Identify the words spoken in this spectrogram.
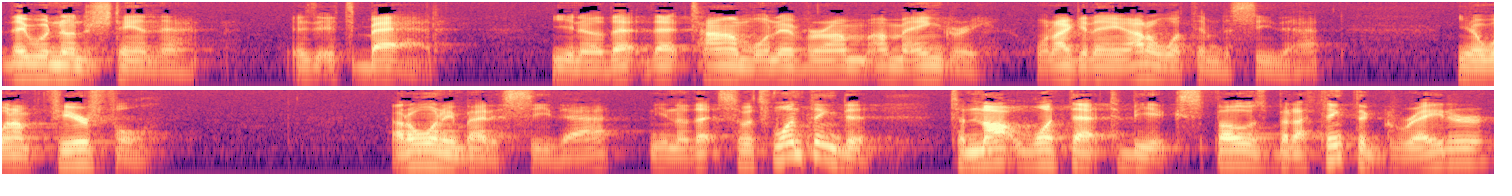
they wouldn't understand that. It, it's bad. You know, that, that time whenever I'm, I'm angry, when I get angry, I don't want them to see that. You know, when I'm fearful, I don't want anybody to see that. You know, that, so it's one thing to, to not want that to be exposed. But I think the greater,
